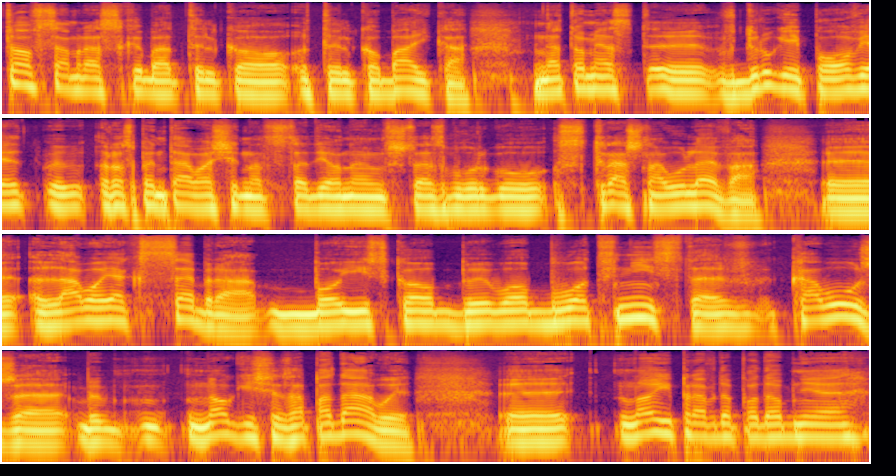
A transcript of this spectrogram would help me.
To w sam raz chyba tylko, tylko bajka. Natomiast w drugiej połowie rozpętała się nad stadionem w Strasburgu straszna ulewa. Lało jak z sebra. Boisko było błotniste, kałuże, nogi się zapadały. No i prawdopodobnie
